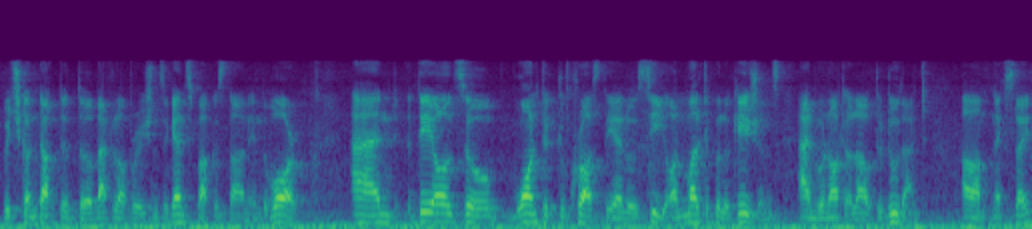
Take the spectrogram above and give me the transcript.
which conducted the battle operations against Pakistan in the war. And they also wanted to cross the LOC on multiple occasions and were not allowed to do that. Um, next slide.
